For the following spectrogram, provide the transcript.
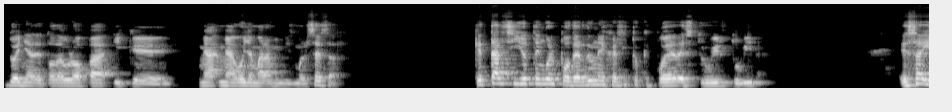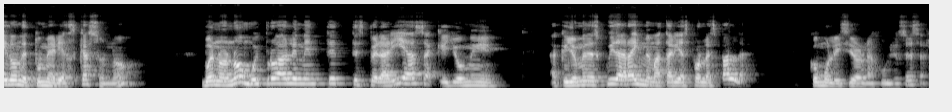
dueña de toda Europa y que me, hago llamar a mí mismo el César? ¿Qué tal si yo tengo el poder de un ejército que puede destruir tu vida? Es ahí donde tú me harías caso, ¿no? Bueno, no, muy probablemente te esperarías a que yo me a que yo me descuidara y me matarías por la espalda, como le hicieron a Julio César.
